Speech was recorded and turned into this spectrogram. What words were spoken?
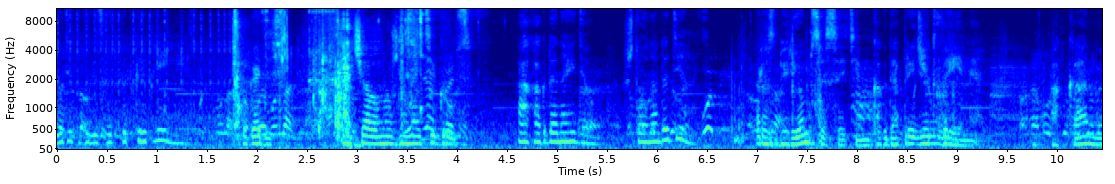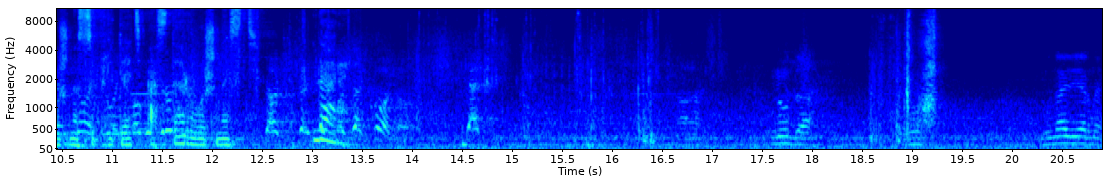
будет вызвать подкрепление. Погодите. Сначала нужно найти груз. А когда найдем, что надо делать? Разберемся с этим, когда придет время. Пока нужно соблюдать осторожность. Да, Рай. Ну да. Ну, ну наверное.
